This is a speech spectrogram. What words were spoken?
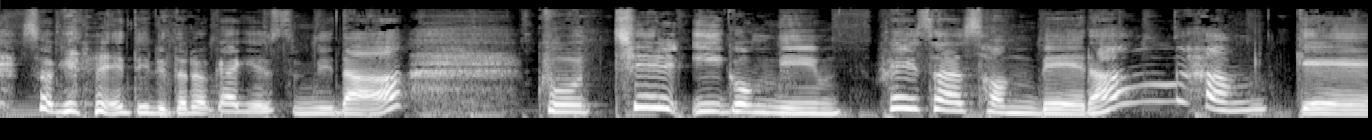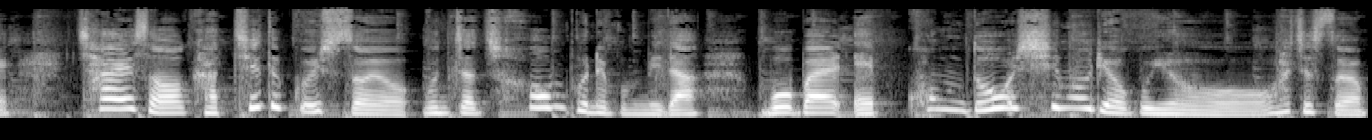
소개를 해드리도록 하겠습니다. 9720님, 회사 선배랑 함께 차에서 같이 듣고 있어요. 문자 처음 보내봅니다. 모바일 앱 콩도 심으려고요. 하셨어요.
